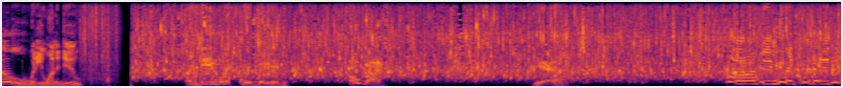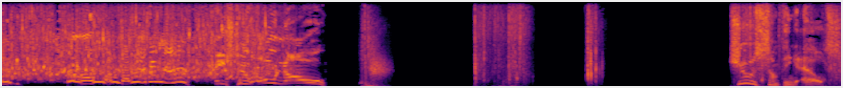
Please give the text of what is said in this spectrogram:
So, what do you want to do? I'm being liquidated. Oh, God. Yeah. Oh, I'm being liquidated. Oh, I'm not H2, oh no! Choose something else.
